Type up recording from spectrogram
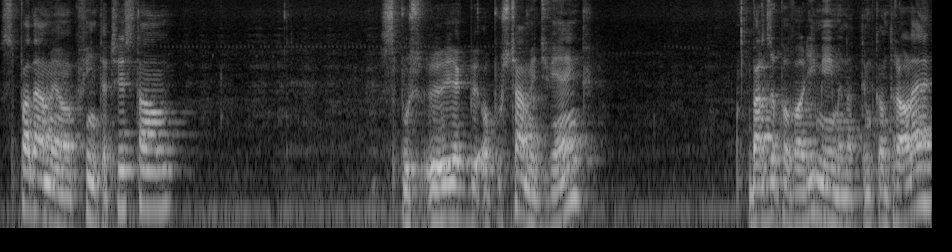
Spadamy o kwintę czystą. Spusz- y, jakby opuszczamy dźwięk. Bardzo powoli, miejmy nad tym kontrolę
